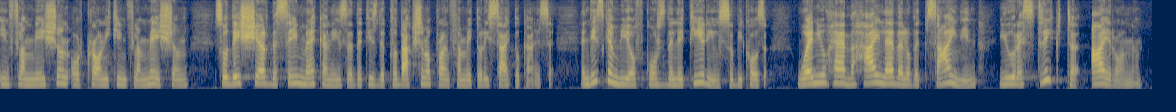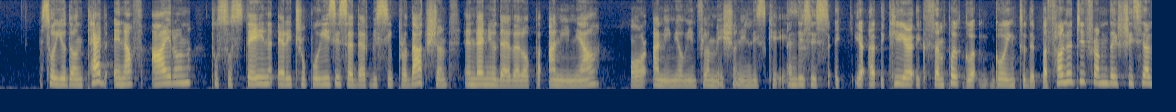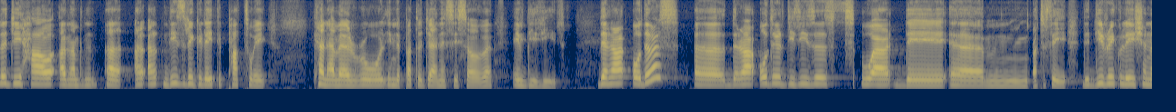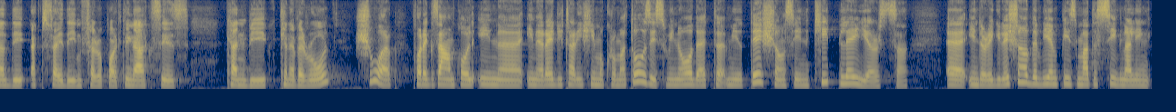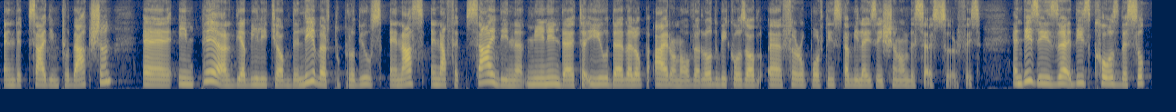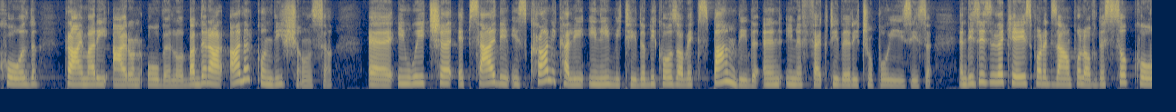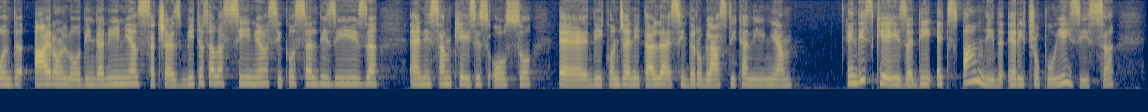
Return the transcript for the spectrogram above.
inflammation or chronic inflammation. So they share the same mechanism that is the production of pro-inflammatory cytokines. And this can be, of course, deleterious because when you have a high level of hepcidin, you restrict iron. So you don't have enough iron to sustain erythropoiesis and RBC production, and then you develop anemia or anemia of inflammation in this case. And this is a, a clear example go, going to the pathology from the physiology, how an, uh, a, this regulated pathway can have a role in the pathogenesis of a disease. There are others. Uh, there are other diseases where the um, how to say the deregulation of the hepcidin ferroportin axis can be can have a role. Sure. For example, in uh, in hereditary hemochromatosis, we know that uh, mutations in key players uh, in the regulation of the BMP's SMAD signaling and hepcidin production uh, impair the ability of the liver to produce enough, enough hepcidin, meaning that you develop iron overload because of uh, ferroportin stabilization on the cell surface. And this is uh, this causes the so-called primary iron overload. But there are other conditions uh, in which uh, is chronically inhibited because of expanded and ineffective erythropoiesis. And this is the case, for example, of the so-called iron-loading anemias, such as beta thalassemia, sickle cell disease, and in some cases also uh, the congenital sideroblastic anemia. In this case, the expanded erythropoiesis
